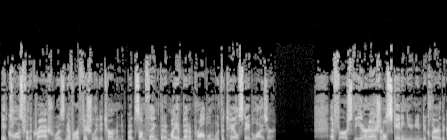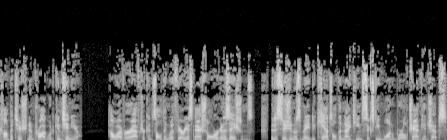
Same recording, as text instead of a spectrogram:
A cause for the crash was never officially determined, but some think that it might have been a problem with the tail stabilizer. At first, the International Skating Union declared the competition in Prague would continue. However, after consulting with various national organizations, the decision was made to cancel the 1961 World Championships.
